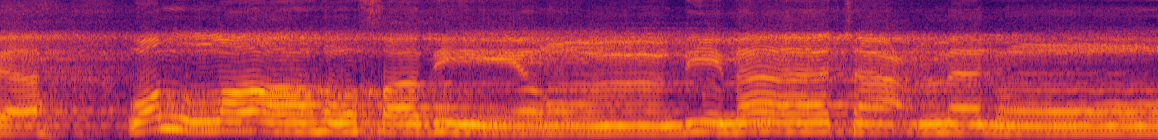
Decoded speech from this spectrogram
وليجه والله خبير بما تعملون.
